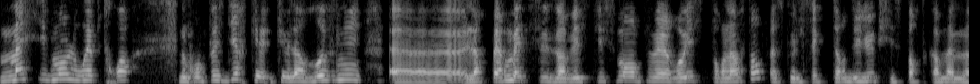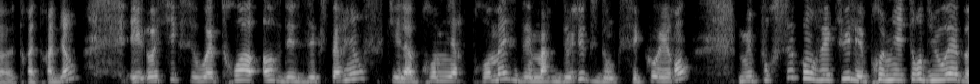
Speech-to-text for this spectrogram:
massivement le Web 3. Donc on peut se dire que, que leurs revenus euh, leur permettent ces investissements un peu héroïstes pour l'instant, parce que le secteur du luxe, il se porte quand même euh, très très bien. Et aussi que ce Web 3 offre des expériences, qui est la première promesse des marques de luxe, donc c'est cohérent. Mais pour ceux qui ont vécu les premiers temps du web,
